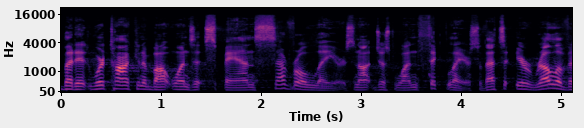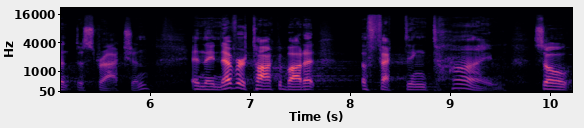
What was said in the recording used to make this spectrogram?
but it, we're talking about ones that span several layers, not just one thick layer. So that's an irrelevant distraction. And they never talk about it affecting time. So,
